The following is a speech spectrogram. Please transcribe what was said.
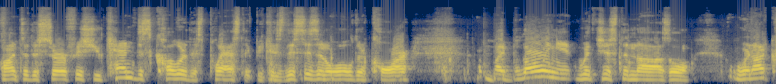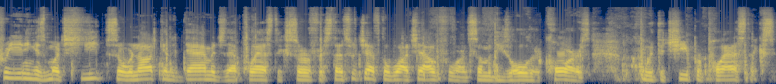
onto the surface, you can discolor this plastic because this is an older car. By blowing it with just the nozzle, we're not creating as much heat, so we're not going to damage that plastic surface. That's what you have to watch out for on some of these older cars with the cheaper plastics.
